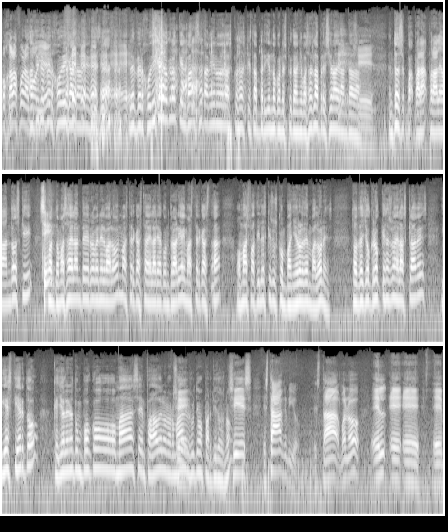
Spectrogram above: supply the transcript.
Ojalá fuera Moy. A ti te ¿eh? perjudica también. Le perjudica, yo creo que el Barça también una de las cosas que está perdiendo con respecto al año pasado es la presión adelantada. Sí. Entonces, para, para Lewandowski, cuanto más adelante roben el balón, más cerca está del área contraria y más cerca está, o más fácil es que sus compañeros le den balones. Entonces, yo creo que esa es una de las claves y es cierto que yo le noto un poco más enfadado de lo normal en los últimos partidos, ¿no? Sí, es, está agrio. Está, bueno, él eh, eh,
